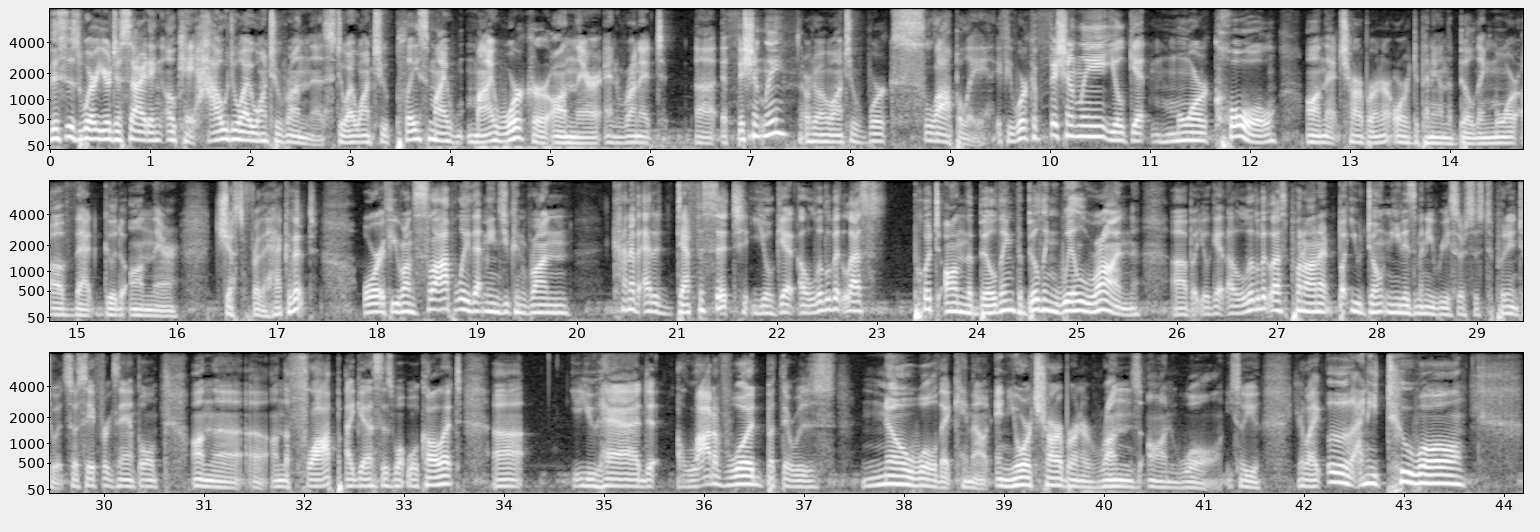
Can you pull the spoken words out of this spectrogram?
This is where you're deciding, okay, how do I want to run this? Do I want to place my my worker on there and run it uh, efficiently, or do I want to work sloppily? If you work efficiently, you'll get more coal on that char burner, or depending on the building, more of that good on there just for the heck of it. Or if you run sloppily, that means you can run kind of at a deficit. You'll get a little bit less put on the building. The building will run, uh, but you'll get a little bit less put on it. But you don't need as many resources to put into it. So, say for example, on the uh, on the flop, I guess is what we'll call it. Uh, you had a lot of wood, but there was no wool that came out, and your char burner runs on wool. So you you're like, ugh, I need two wool.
